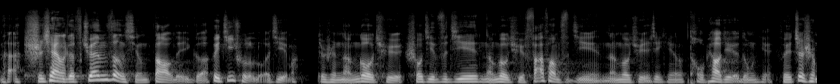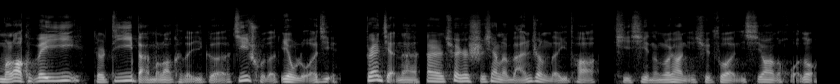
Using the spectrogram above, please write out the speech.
单，实现了一个捐赠型道的一个最基础的逻辑嘛，就是能够去收集资金，能够去发放资金，能够去进行投票这些东西。所以这是 Moloch V 一，就是第一版 Moloch 的一个基础的业务逻辑，虽然简单，但是确实实现了完整的一套体系，能够让你去做你希望的活动。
